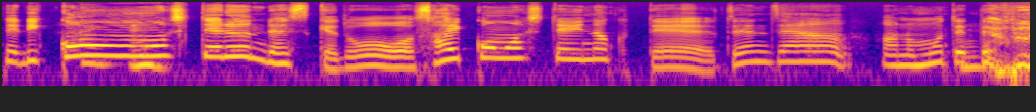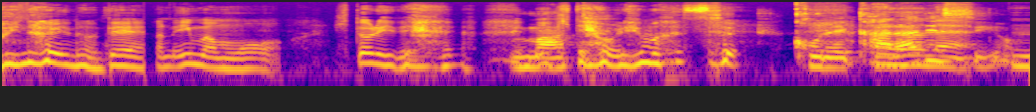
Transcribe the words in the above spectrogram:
で離婚をしてるんですけど、再婚はしていなくて全然あのモテてもいないので、あの今もう一人で ま生きております。これからですよ、ねう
